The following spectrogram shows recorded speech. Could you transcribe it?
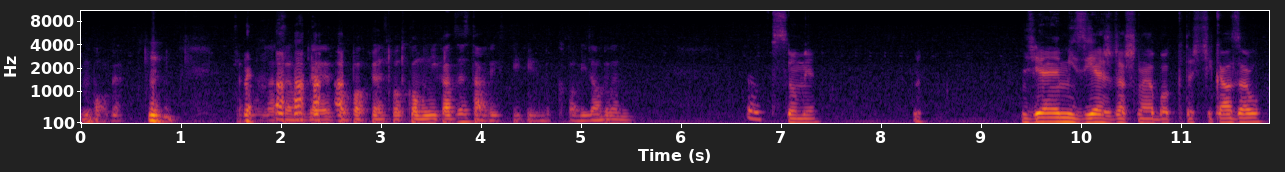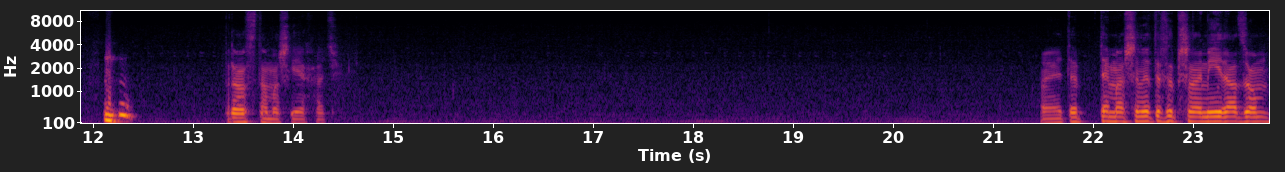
Mogę. Mogę to podpiąć pod komunikat ze starych bo kto mi zabroni. No, w sumie. Gdzie mi zjeżdżasz na bok? Ktoś ci kazał? Prosto masz jechać. Ale te, te maszyny to sobie przynajmniej radzą,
